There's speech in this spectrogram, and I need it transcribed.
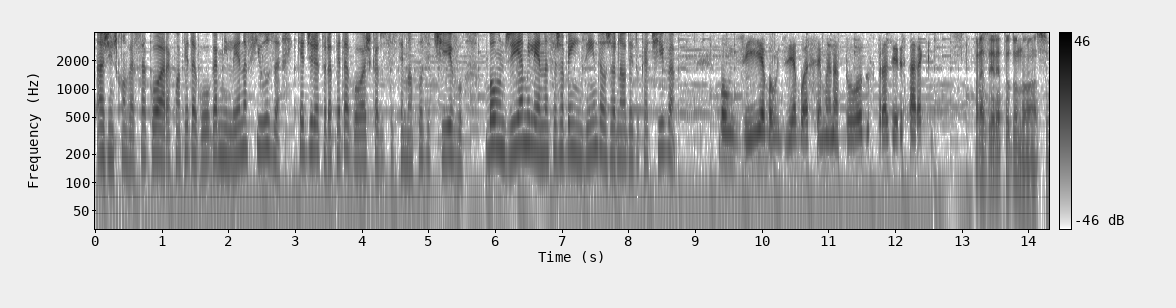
A gente conversa agora com a pedagoga Milena Fiuza, que é diretora pedagógica do Sistema Positivo. Bom dia, Milena, seja bem-vinda ao Jornal da Educativa. Bom dia, bom dia, boa semana a todos. Prazer estar aqui. Prazer é todo nosso.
